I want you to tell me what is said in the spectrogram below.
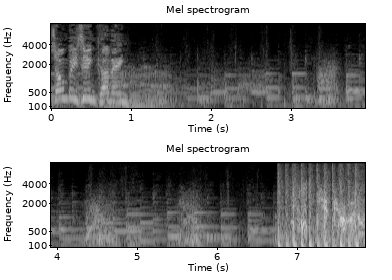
Zombies incoming! Chip terminal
